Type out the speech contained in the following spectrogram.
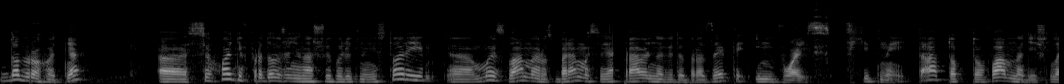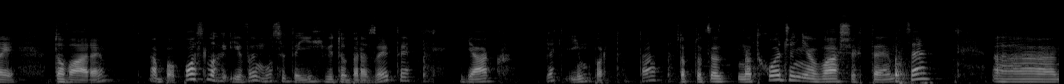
Доброго дня! Е, Сьогодні в продовженні нашої валютної історії е, ми з вами розберемося, як правильно відобразити інвойс вхідний. Та? Тобто вам надійшли товари або послуги, і ви мусите їх відобразити як, як імпорт. Та? Тобто це надходження ваших ТМЦ е,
